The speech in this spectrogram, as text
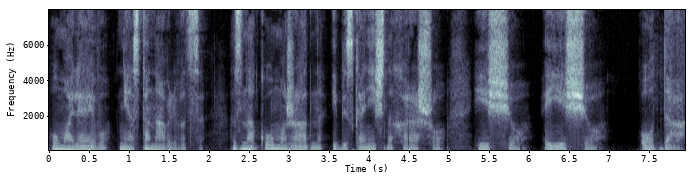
умоляя его не останавливаться. Знакомо, жадно и бесконечно хорошо. Еще, еще. О да!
